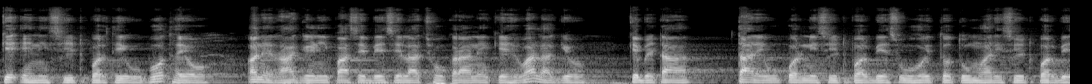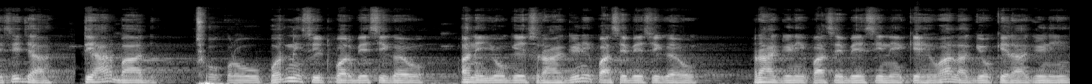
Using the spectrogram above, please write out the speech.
કે એની સીટ પરથી ઊભો થયો અને રાગીણી પાસે બેસેલા છોકરાને કહેવા લાગ્યો કે, બેટા, તારે ઉપરની સીટ પર બેસવું હોય તો તું મારી સીટ પર બેસી જા. ત્યારબાદ છોકરો ઉપરની સીટ પર બેસી ગયો અને યોગેશ રાગીણી પાસે બેસી ગયો. રાગીણી પાસે બેસીને કહેવા લાગ્યો કે, રાગીણી,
